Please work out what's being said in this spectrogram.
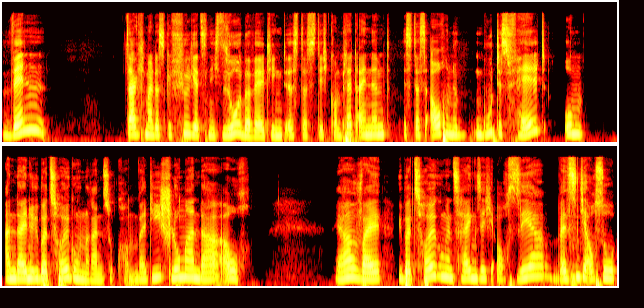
wenn, sag ich mal, das Gefühl jetzt nicht so überwältigend ist, dass es dich komplett einnimmt, ist das auch eine, ein gutes Feld, um an deine Überzeugungen ranzukommen, weil die schlummern da auch. Ja, weil Überzeugungen zeigen sich auch sehr, weil es sind ja auch so,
